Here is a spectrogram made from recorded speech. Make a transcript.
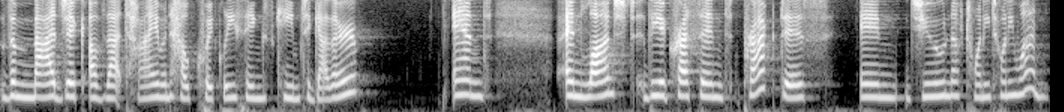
the magic of that time and how quickly things came together. And and launched the Accrescent practice in June of 2021.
